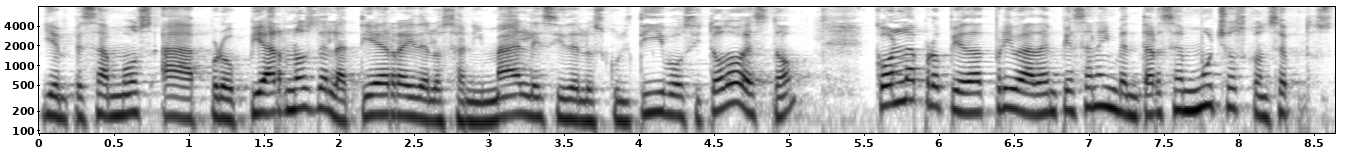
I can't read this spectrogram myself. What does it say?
y empezamos a apropiarnos de la tierra y de los animales y de los cultivos y todo esto, con la propiedad privada empiezan a inventarse muchos conceptos.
